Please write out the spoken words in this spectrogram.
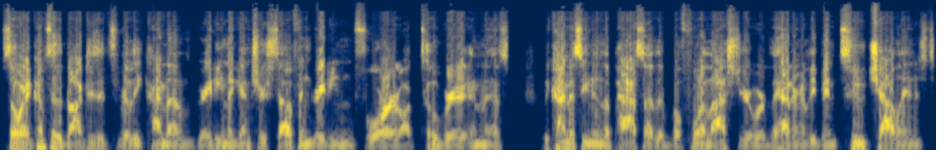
So when it comes to the Dodgers, it's really kind of grading against yourself and grading for October. And as we kind of seen in the past, either before last year, where they hadn't really been too challenged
